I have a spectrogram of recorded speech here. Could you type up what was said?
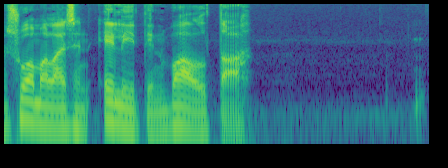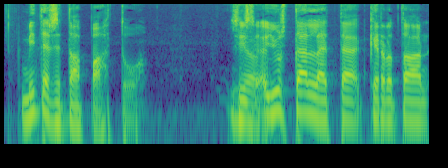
suomalaisen eliitin valtaa. Miten se tapahtuu? Siis Joo. just tällä, että kerrotaan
